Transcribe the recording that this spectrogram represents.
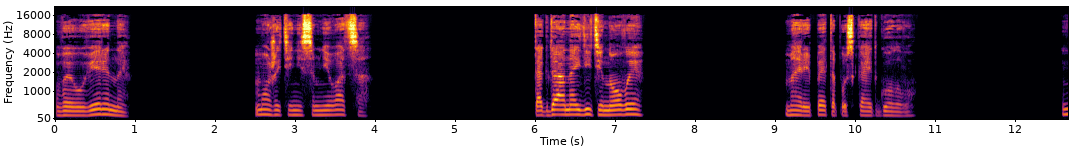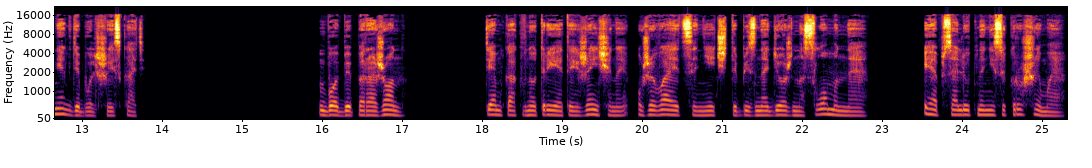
Вы уверены? Можете не сомневаться. Тогда найдите новые. Мэри Пэт опускает голову. Негде больше искать. Бобби поражен, тем, как внутри этой женщины уживается нечто безнадежно сломанное и абсолютно несокрушимое.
